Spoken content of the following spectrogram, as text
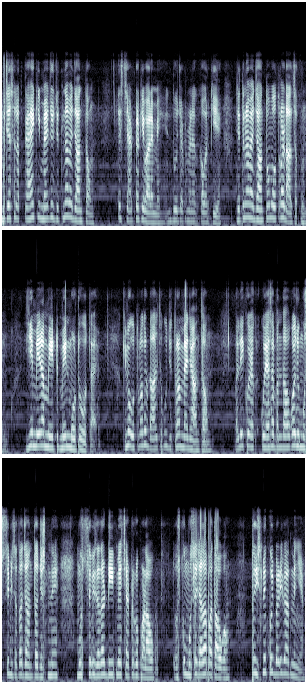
मुझे ऐसा लगता है कि मैं जो जितना मैं जानता हूँ, इस चैप्टर के बारे में, दो चैप्टर मैंने कवर किए, जितना मैं जानता हूँ, मैं उतना डाल सकूँ। ये मेरा मेन मोटो होता है कि मैं उतना तो डाल सकूँ जितना मैं जानता हूँ। भले ही कोई कोई ऐसा बंदा होगा जो मुझसे भी ज़्यादा जानता हो, जिसने मुझसे भी ज़्यादा डीप में इस चैप्टर को पढ़ा हो तो उसको मुझसे ज़्यादा पता होगा। तो इसमें कोई बड़ी बात नहीं है।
